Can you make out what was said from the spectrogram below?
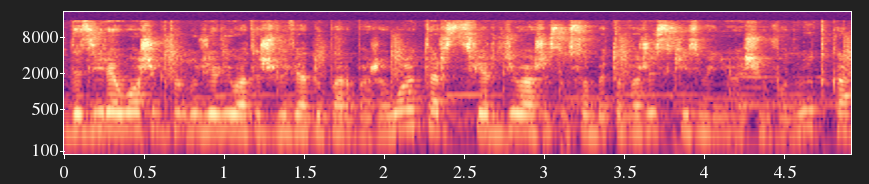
Desiree Washington udzieliła też wywiadu Barbarze Walters. Stwierdziła, że z osoby towarzyskiej zmieniła się w odludka,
